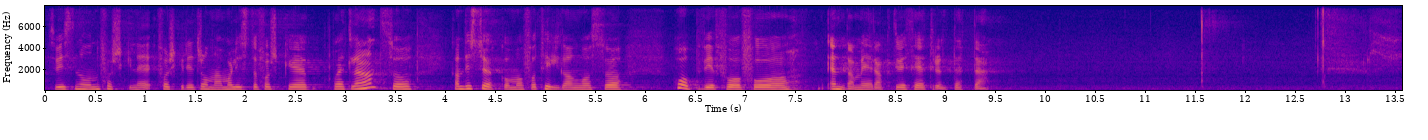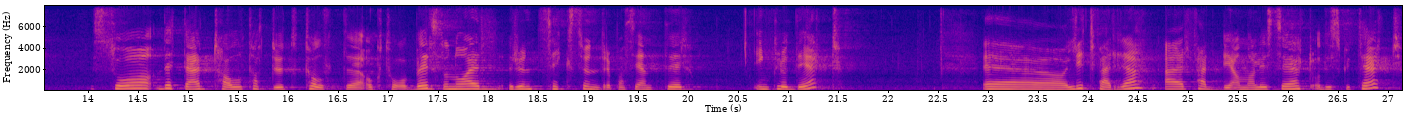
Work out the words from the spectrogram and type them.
Så hvis noen forskere, forskere i Trondheim har lyst til å forske på et eller annet, så kan de søke om å få tilgang. Og så håper vi å få enda mer aktivitet rundt dette. Så dette er tall tatt ut 12.10, så nå er rundt 600 pasienter inkludert. Eh, litt færre er ferdig analysert og diskutert.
